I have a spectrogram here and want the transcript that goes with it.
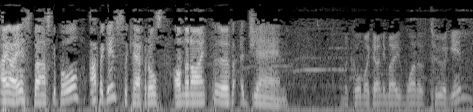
AIS basketball up against the Capitals on the 9th of Jan. McCormick only made one of two again.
